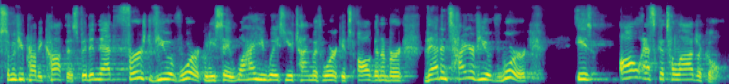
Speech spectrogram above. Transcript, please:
Some of you probably caught this, but in that first view of work, when you say, Why are you wasting your time with work? It's all going to burn. That entire view of work is all eschatological.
